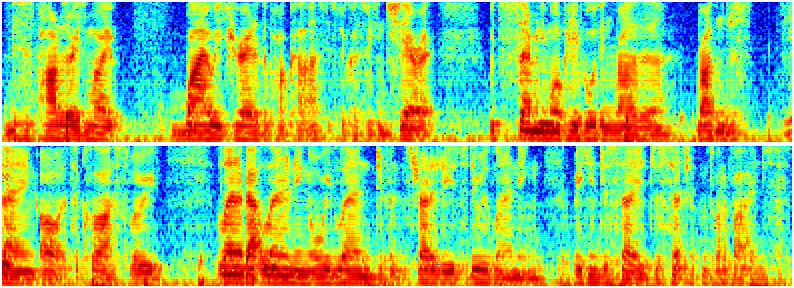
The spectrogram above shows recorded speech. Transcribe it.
this is part of the reason why why we created the podcast is because we can share it with so many more people than rather rather than just Yeah. saying oh it's a class where we learn about learning or we learn different strategies to do with learning we can just say just search up on spotify and just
